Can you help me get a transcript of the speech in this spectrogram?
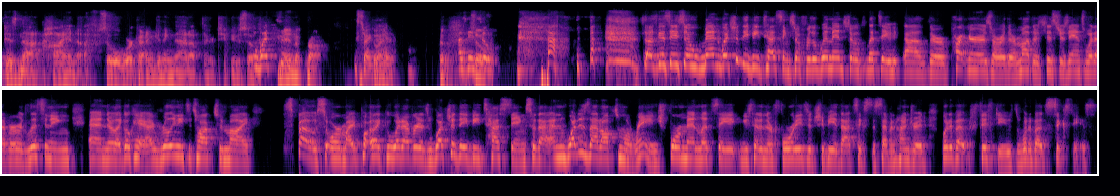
is not high enough. So we'll work on getting that up there too. So what's men across, sorry, go, go ahead. ahead. So, so so I was going to say, so men, what should they be testing? So for the women, so let's say uh, their partners or their mothers, sisters, aunts, whatever, listening, and they're like, okay, I really need to talk to my spouse or my like whatever it is what should they be testing? So that and what is that optimal range? For men let's say you said in their 40s it should be that 6 to 700 what about 50s what about 60s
